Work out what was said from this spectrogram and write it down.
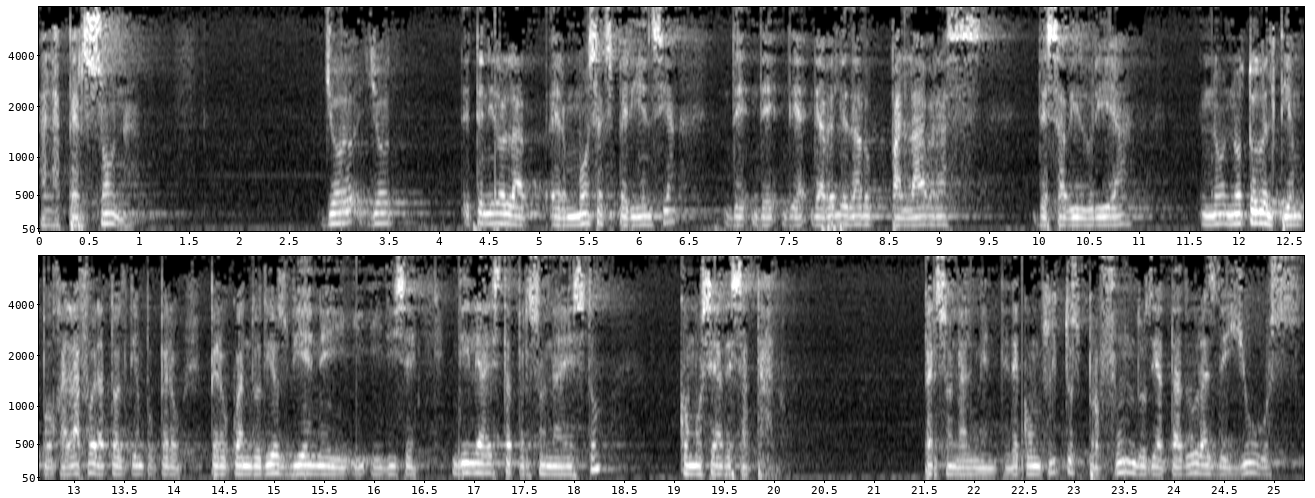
a la persona. Yo, he tenido la hermosa experiencia de, haberle dado palabras de sabiduría, no, todo el tiempo, ojalá fuera todo el tiempo, pero, pero cuando Dios viene y, dice, dile a esta persona esto, cómo se ha desatado personalmente, de conflictos profundos, de ataduras, de yugos,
